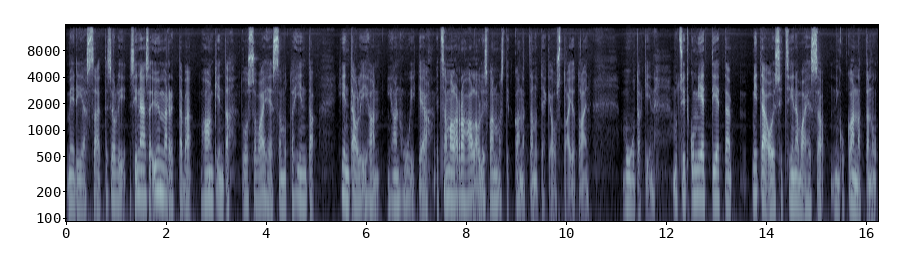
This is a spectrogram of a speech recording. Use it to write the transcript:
mediassa, että se oli sinänsä ymmärrettävä hankinta tuossa vaiheessa, mutta hinta, hinta oli ihan, ihan huikea. Et samalla rahalla olisi varmasti kannattanut ehkä ostaa jotain muutakin. Mutta sitten kun miettii, että mitä olisi sit siinä vaiheessa niin kannattanut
